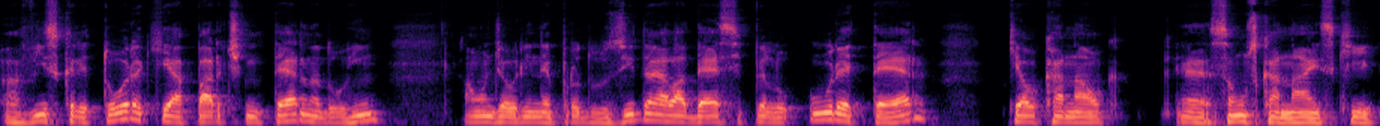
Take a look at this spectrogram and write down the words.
a via excretora, que é a parte interna do rim, onde a urina é produzida, ela desce pelo ureter, que é o canal é, são os canais que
